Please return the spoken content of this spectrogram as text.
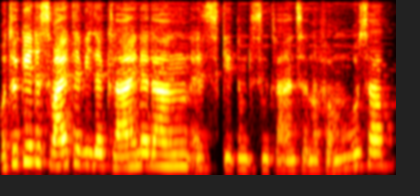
Und so geht es weiter wie der Kleine dann, es geht um diesen kleinen Son of Formosa,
